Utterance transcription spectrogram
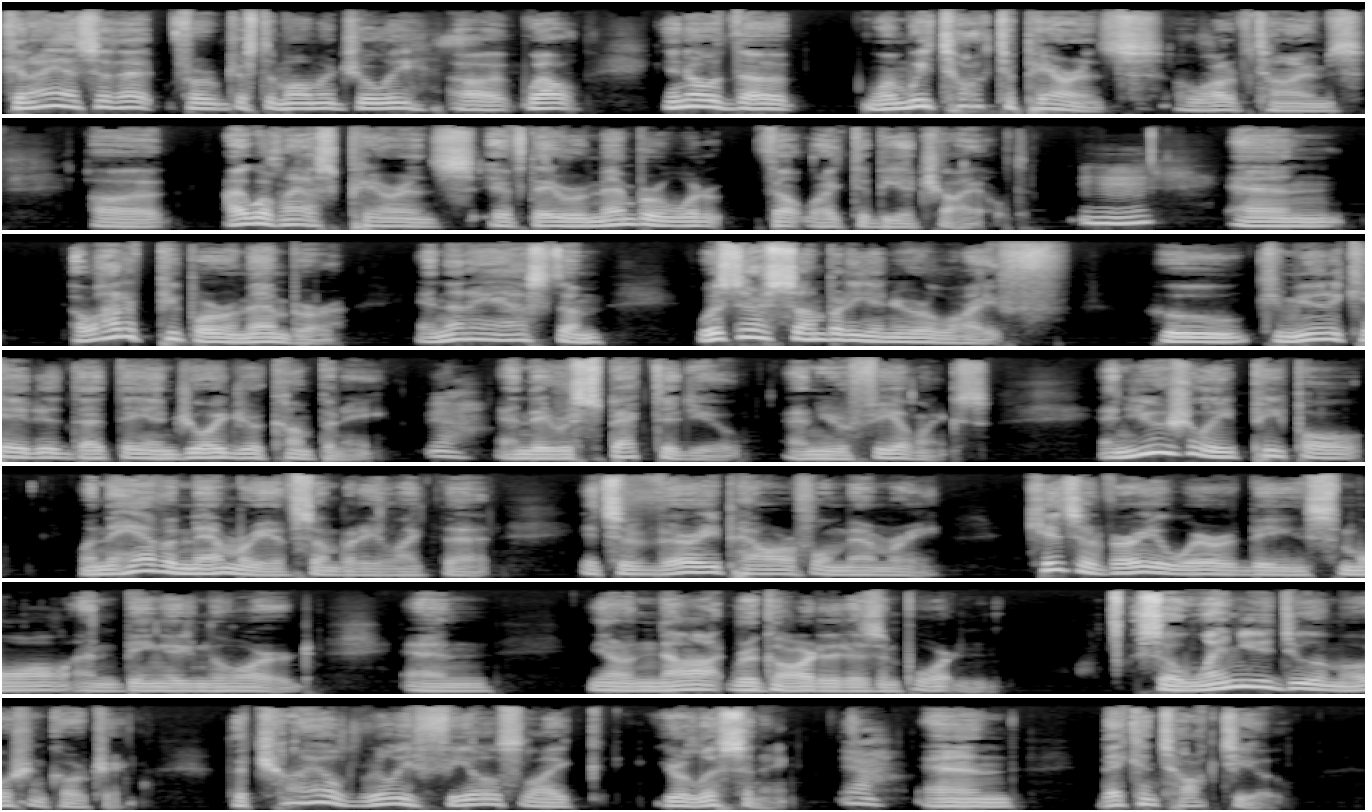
Can I answer that for just a moment, Julie? Uh, well, you know, the when we talk to parents, a lot of times, uh, I will ask parents if they remember what felt like to be a child. hmm And a lot of people remember. And then I asked them, was there somebody in your life who communicated that they enjoyed your company Yeah. and they respected you and your feelings? And usually people, when they have a memory of somebody like that, it's a very powerful memory. Kids are very aware of being small and being ignored and, you know, not regarded as important. So when you do emotion coaching, the child really feels like you're listening Yeah. and they can talk to you.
